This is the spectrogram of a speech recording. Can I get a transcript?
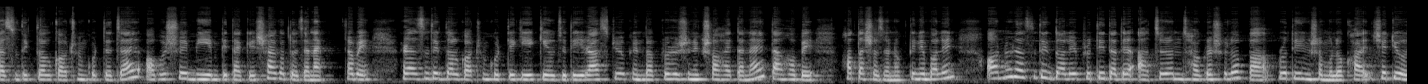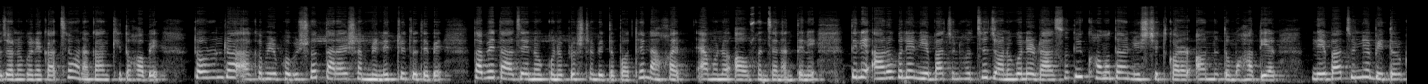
রাজনৈতিক দল গঠন করতে চায়, অবশ্যই বিএনপি তাকে স্বাগত জানায়। তবে রাজনৈতিক দল গঠন করতে গিয়ে কেউ যদি রাষ্ট্রীয় কিংবা প্রশাসনিক সহায়তা নেয়, তা হবে হতাশাজনক। তিনি বলেন, অন্য রাজনৈতিক দলের প্রতি তাদের আচরণ ঝগড়াসুলভ বা প্রতিহিংসামূলক হয়, সেটিও জনগণের কাছে অনাকাঙ্ক্ষিত হবে। তরুণরা আগামীর ভবিষ্যৎ তারাই সামনে নেতৃত্ব দেবে, তবে তা যেন কোনো প্রশ্নবিদ্ধ পথে না হয়, এমনও আহ্বান জানান তিনি। তিনি আরও বলে নির্বাচন হচ্ছে জনগণের রাজনৈতিক ক্ষমতা নিশ্চিত করার অন্যতম হাতিয়ার। নির্বাচন নিয়ে বিতর্ক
